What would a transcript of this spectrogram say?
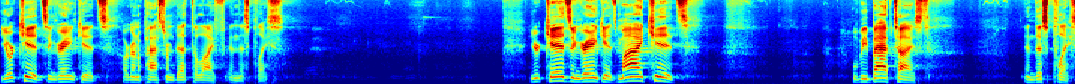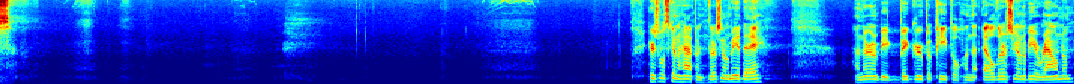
Your kids and grandkids are going to pass from death to life in this place. Your kids and grandkids, my kids, will be baptized in this place. Here's what's going to happen there's going to be a day, and there's going to be a big group of people, and the elders are going to be around them,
